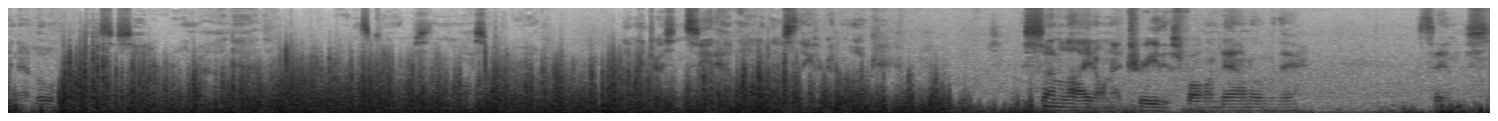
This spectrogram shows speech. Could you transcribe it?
and that little piece of cedar growing behind that. All these colors, the moss on the ground. I'm interested in seeing how all of those things are going to look. The sunlight on that tree that's falling down over there. Sends.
